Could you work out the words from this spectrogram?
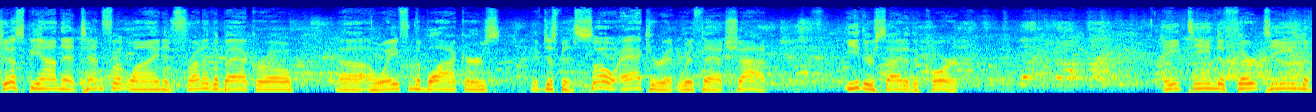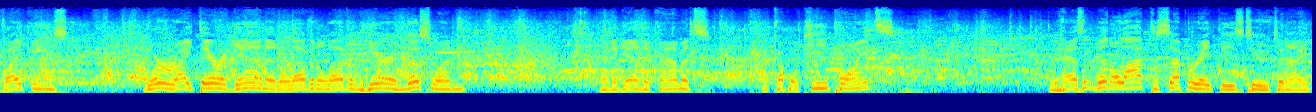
just beyond that 10 foot line in front of the back row, uh, away from the blockers. They've just been so accurate with that shot, either side of the court. 18 to 13, the Vikings were right there again at 11 11 here in this one. And again, the Comets, a couple key points. There hasn't been a lot to separate these two tonight.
